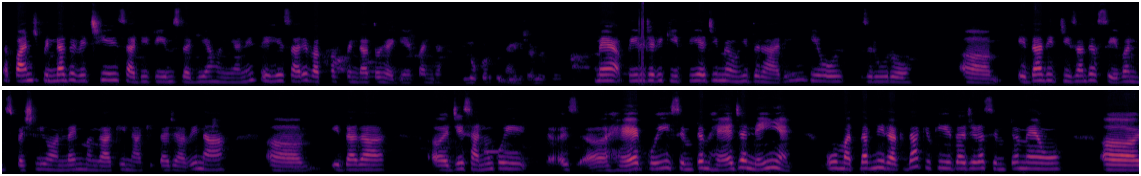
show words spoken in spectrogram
ਤਾਂ ਪੰਜ ਪਿੰਡਾਂ ਦੇ ਵਿੱਚ ਹੀ ਸਾਡੀ ਟੀਮਸ ਲੱਗੀਆਂ ਹੋਈਆਂ ਨੇ ਤੇ ਇਹ ਸਾਰੇ ਵੱਖ-ਵੱਖ ਪਿੰਡਾਂ ਤੋਂ ਹੈਗੇ ਆ ਪੰਜ। ਲੋਕਾਂ ਨੂੰ ਅਪੀਲ ਕਰਨਾ ਚਾਹੁੰਦੇ? ਮੈਂ ਅਪੀਲ ਜਿਹੜੀ ਕੀਤੀ ਹੈ ਜੀ ਮੈਂ ਉਹੀ ਦੁਹਰਾ ਰਹੀ ਹਾਂ ਕਿ ਉਹ ਜ਼ਰੂਰ ਉਹ ਇਦਾਂ ਦੀ ਚੀਜ਼ਾਂ ਦਾ ਸੇਵਨ ਸਪੈਸ਼ਲੀ ਆਨਲਾਈਨ ਮੰਗਾ ਕੇ ਨਾ ਕੀਤਾ ਜਾਵੇ ਨਾ ਇਦਾਂ ਦਾ ਜੇ ਸਾਨੂੰ ਕੋਈ ਹੈ ਕੋਈ ਸਿੰਪਟਮ ਹੈ ਜਾਂ ਨਹੀਂ ਹੈ ਉਹ ਮਤਲਬ ਨਹੀਂ ਰੱਖਦਾ ਕਿਉਂਕਿ ਇਹਦਾ ਜਿਹੜਾ ਸਿੰਪਟਮ ਹੈ ਉਹ ਅ,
